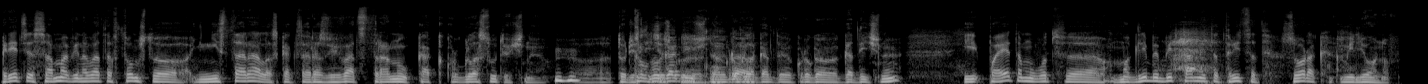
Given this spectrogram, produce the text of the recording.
Греция сама виновата в том, что не старалась как-то развивать страну как круглосуточную угу. э, туристическую, круглогодичную, да, круглогодичную. И поэтому вот э, могли бы быть там это 30-40 миллионов.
